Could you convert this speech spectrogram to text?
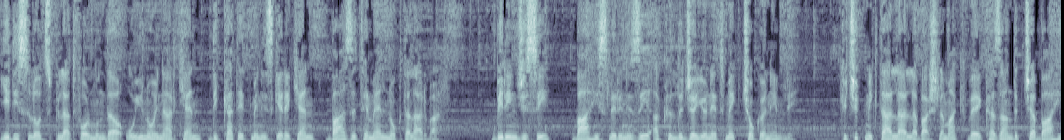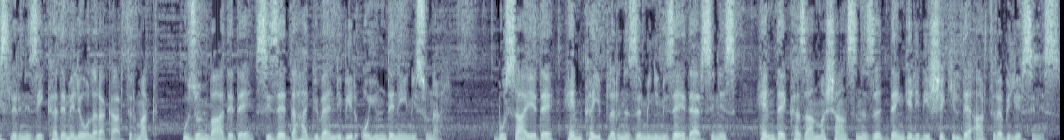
7 Slots platformunda oyun oynarken dikkat etmeniz gereken bazı temel noktalar var. Birincisi, bahislerinizi akıllıca yönetmek çok önemli. Küçük miktarlarla başlamak ve kazandıkça bahislerinizi kademeli olarak artırmak, uzun vadede size daha güvenli bir oyun deneyimi sunar. Bu sayede hem kayıplarınızı minimize edersiniz, hem de kazanma şansınızı dengeli bir şekilde artırabilirsiniz.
